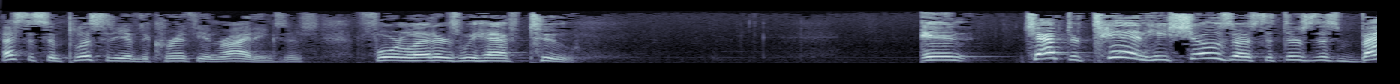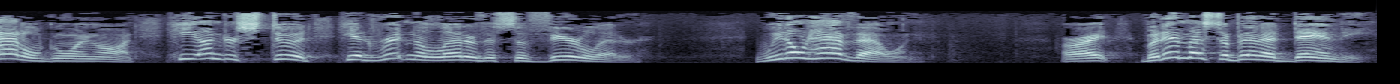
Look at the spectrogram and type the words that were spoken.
That's the simplicity of the Corinthian writings. There's four letters, we have two. In chapter 10, he shows us that there's this battle going on. He understood. He had written a letter, the severe letter. We don't have that one. All right. But it must have been a dandy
